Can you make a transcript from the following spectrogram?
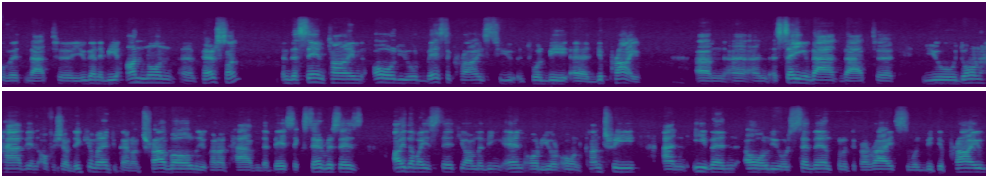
of it that uh, you're going to be unknown uh, person. At the same time, all your basic rights you, it will be uh, deprived. Um, uh, and saying that that uh, you don't have an official document, you cannot travel, you cannot have the basic services, either by state you are living in or your own country, and even all your civil political rights will be deprived.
